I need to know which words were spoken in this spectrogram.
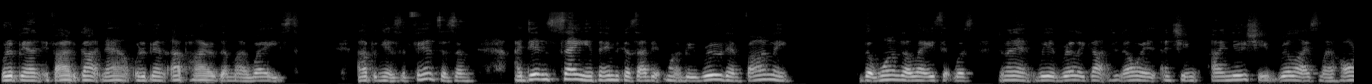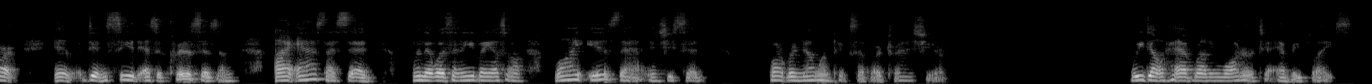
would have been, if I had gotten out, would have been up higher than my waist, up against the fences. And I didn't say anything because I didn't want to be rude. And finally, the one of the ladies that was doing it, we had really gotten to know it, and she I knew she realized my heart and didn't see it as a criticism. I asked, I said, when there wasn't anybody else around, why is that? And she said, Barbara, no one picks up our trash here. We don't have running water to every place.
